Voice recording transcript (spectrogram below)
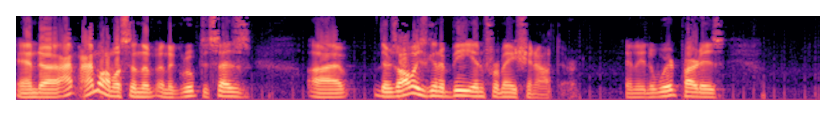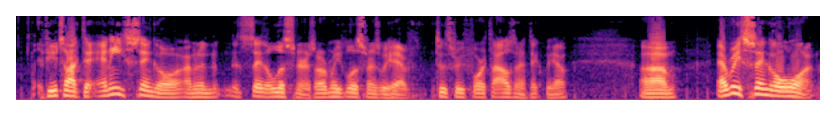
And uh, I'm, I'm almost in the in the group that says uh, there's always going to be information out there. And the weird part is, if you talk to any single, I mean, let's say the listeners, how many listeners we have? Two, three, four thousand, I think we have. Um, every single one,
